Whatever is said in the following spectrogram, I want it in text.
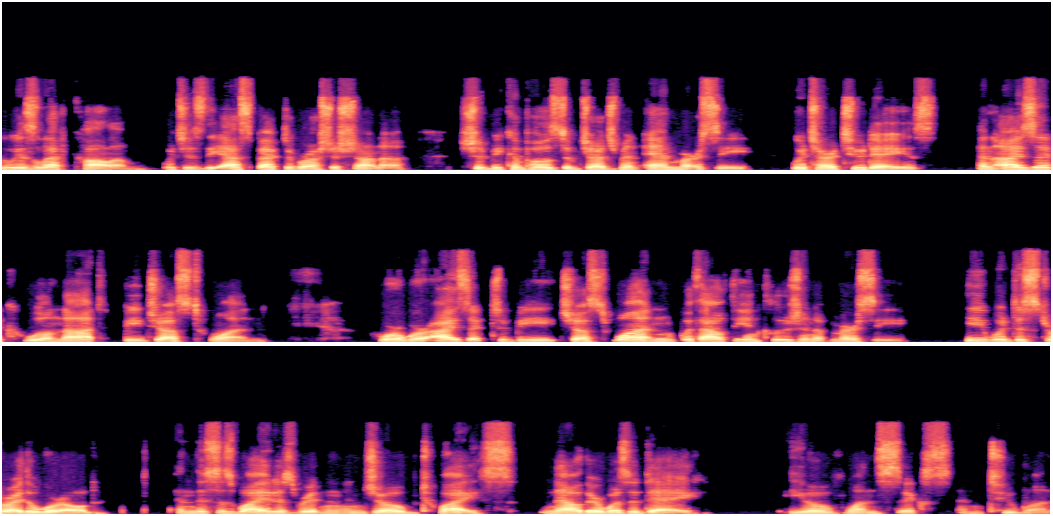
who is left column, which is the aspect of Rosh Hashanah, should be composed of judgment and mercy, which are two days, and Isaac will not be just one. For were Isaac to be just one without the inclusion of mercy, he would destroy the world. And this is why it is written in Job twice Now there was a day, Iyov 1 6 and 2 1.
